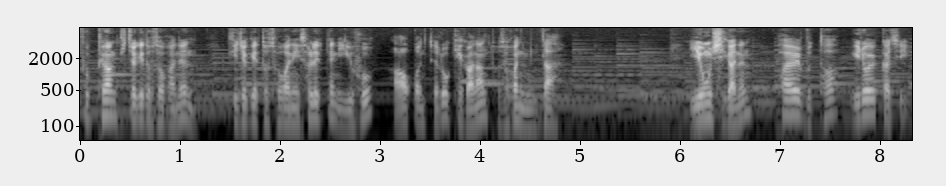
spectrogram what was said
부평 기적의 도서관은 기적의 도서관이 설립된 이후 아홉 번째로 개관한 도서관입니다. 이용 시간은 화요일부터 일요일까지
